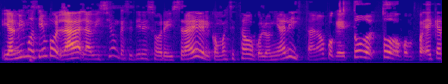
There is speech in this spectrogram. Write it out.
y al mismo tiempo la, la, visión que se tiene sobre Israel como este Estado colonialista, ¿no? Porque todo, todo, hay que,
